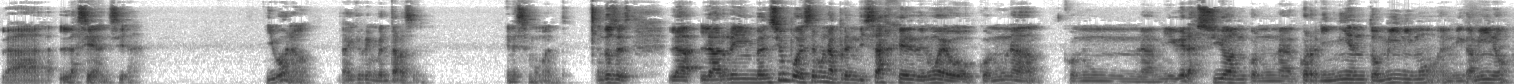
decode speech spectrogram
la, ciencia. Y bueno, hay que reinventarse en ese momento. Entonces, la, reinvención puede ser un aprendizaje de nuevo, con una, con una migración, con un corrimiento mínimo en mi camino,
